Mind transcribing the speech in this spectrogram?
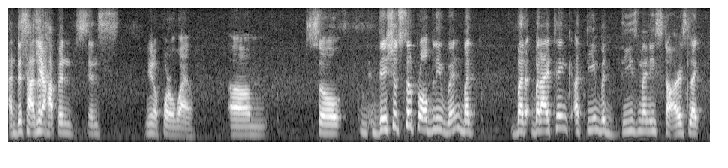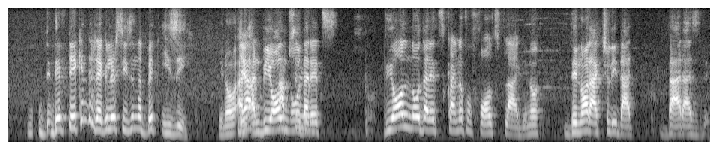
And this hasn't Yeah. happened since you know for a while. Um, So they should still probably win, but but but I think a team with these many stars, like they've taken the regular season a bit easy, you know, and, Yeah, and we all know that it's we all know that it's kind of a false flag, you know. They're not actually that bad as they,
